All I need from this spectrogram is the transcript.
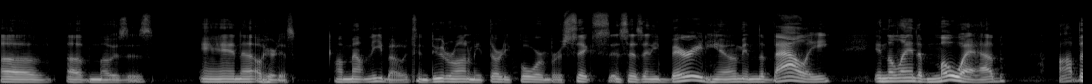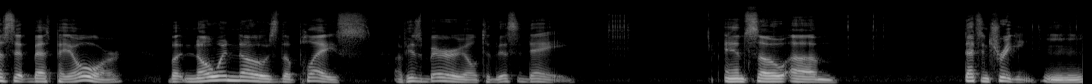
of of Moses. And uh, oh, here it is on Mount Nebo. It's in Deuteronomy 34 and verse 6. It says, And he buried him in the valley in the land of Moab, opposite Beth Peor, but no one knows the place of his burial to this day. And so um, that's intriguing. hmm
